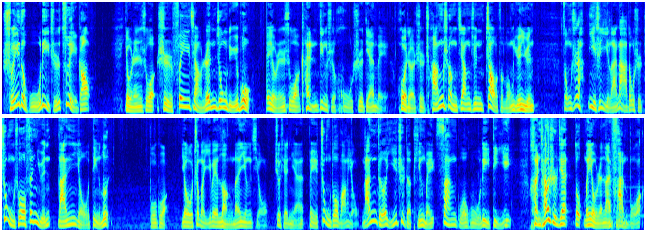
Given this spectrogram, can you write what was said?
谁的武力值最高，有人说是飞将人中吕布，也有人说肯定是虎师典韦，或者是常胜将军赵子龙。云云，总之啊，一直以来那都是众说纷纭，难有定论。不过有这么一位冷门英雄，这些年被众多网友难得一致的评为三国武力第一，很长时间都没有人来反驳。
